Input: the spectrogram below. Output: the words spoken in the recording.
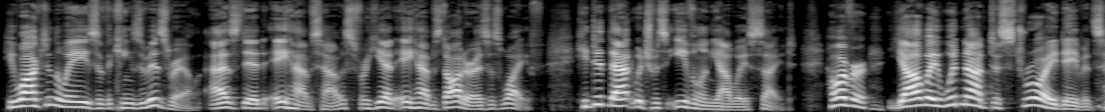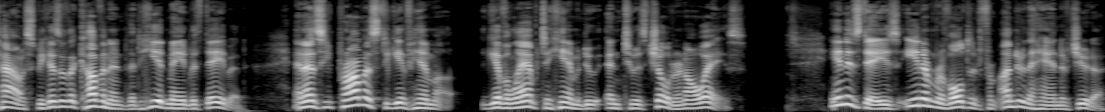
He walked in the ways of the kings of Israel, as did Ahab's house, for he had Ahab's daughter as his wife. He did that which was evil in Yahweh's sight. However, Yahweh would not destroy David's house because of the covenant that he had made with David, and as he promised to give him give a lamp to him and to his children always. In his days, Edom revolted from under the hand of Judah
